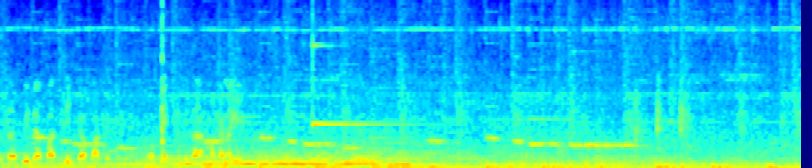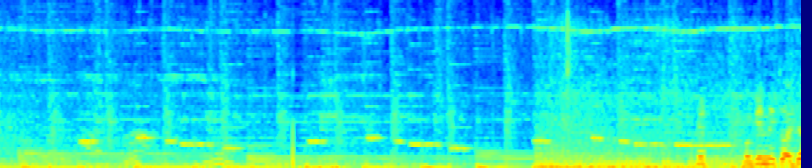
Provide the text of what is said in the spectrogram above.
tapi dapat 3 paket. Oke, kita makan lagi. Mungkin itu aja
